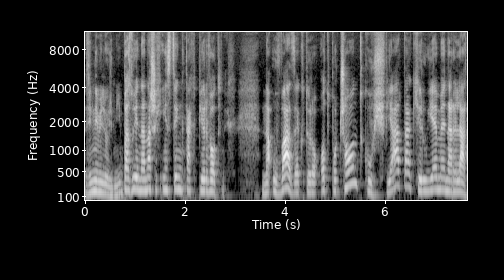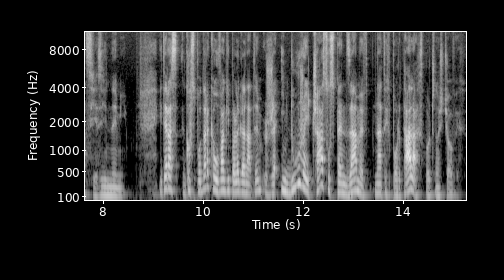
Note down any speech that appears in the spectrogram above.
z innymi ludźmi bazuje na naszych instynktach pierwotnych, na uwadze, którą od początku świata kierujemy na relacje z innymi. I teraz gospodarka uwagi polega na tym, że im dłużej czasu spędzamy na tych portalach społecznościowych,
